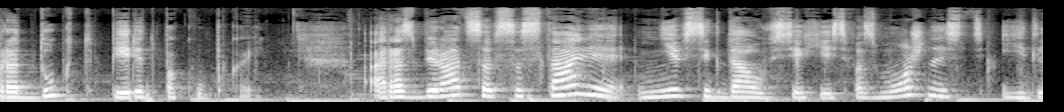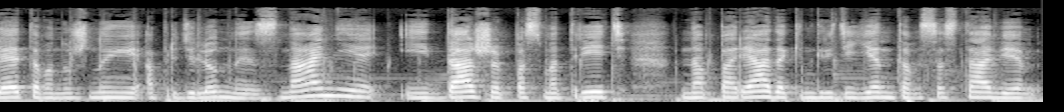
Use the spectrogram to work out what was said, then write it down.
продукт перед покупкой. Разбираться в составе не всегда у всех есть возможность, и для этого нужны определенные знания, и даже посмотреть на порядок ингредиентов в составе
